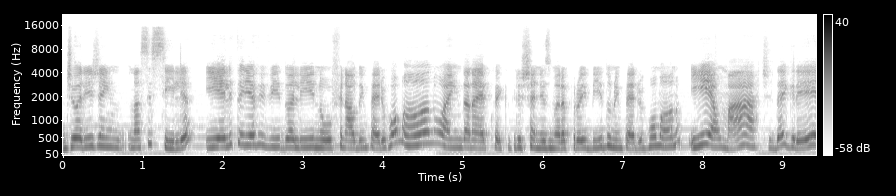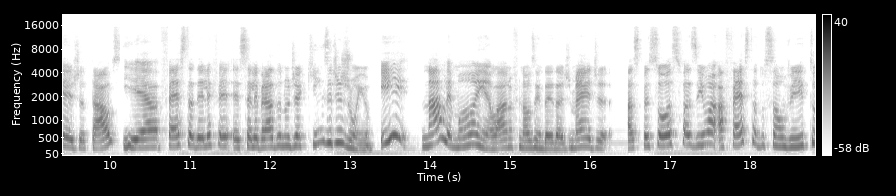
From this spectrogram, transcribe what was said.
de origem na Sicília, e ele teria vivido ali no final do Império Romano, ainda na época que o cristianismo era proibido no Império Romano, e é um mártir da igreja tal, e a festa dele é, é celebrada no dia 15 de junho. E na Alemanha, lá no finalzinho da Idade Média, as pessoas faziam a, a festa do São Vito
